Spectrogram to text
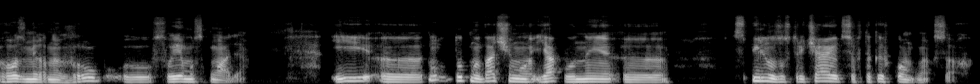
розмірних груп в своєму складі. І е, ну, тут ми бачимо, як вони е, спільно зустрічаються в таких комплексах.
